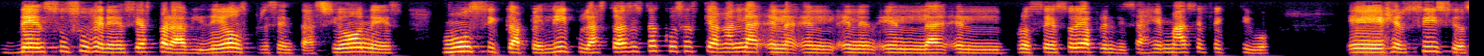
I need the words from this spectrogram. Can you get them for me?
den sus sugerencias para videos, presentaciones, música, películas, todas estas cosas que hagan el, proceso de aprendizaje más efectivo. Eh, ejercicios,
